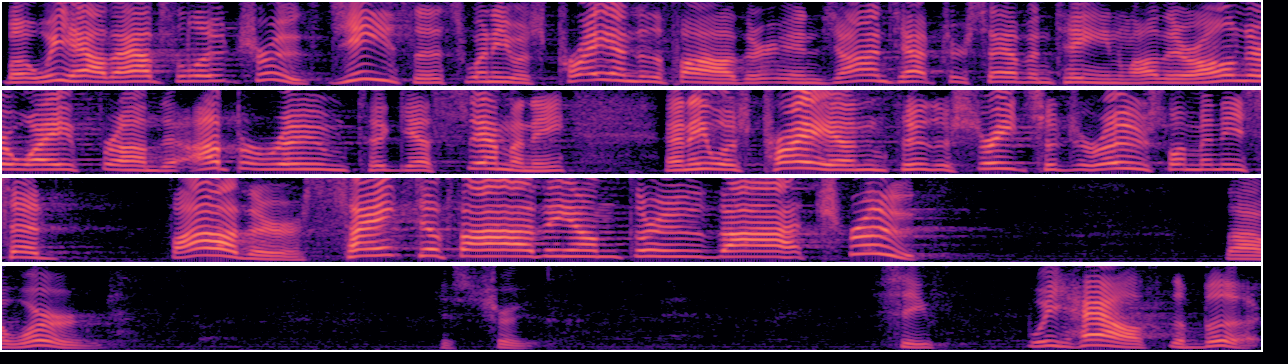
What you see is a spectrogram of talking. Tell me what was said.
But we have absolute truth. Jesus, when he was praying to the Father in John chapter 17, while they're on their way from the upper room to Gethsemane, and he was praying through the streets of Jerusalem, and he said, Father, sanctify them through thy truth. Thy word is truth. See, we have the book,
